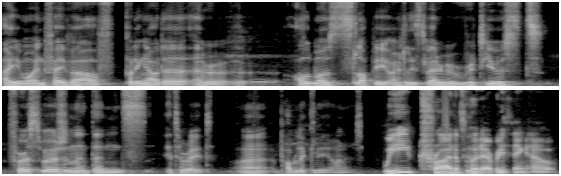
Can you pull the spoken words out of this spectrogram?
are you more in favor of putting out a, a almost sloppy or at least very reduced first version and then iterate uh, publicly on it? We try to put everything out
